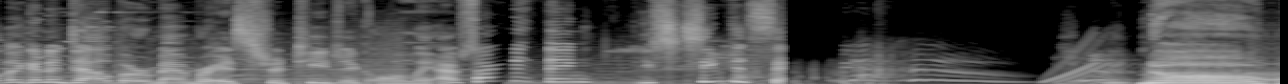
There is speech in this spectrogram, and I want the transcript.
Probably gonna doubt, but remember, it's strategic only. I'm starting to think you seem to say. No!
